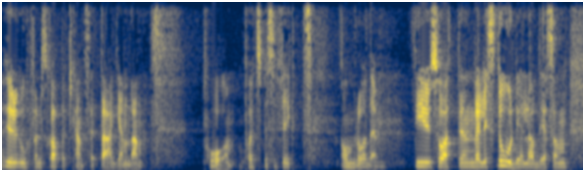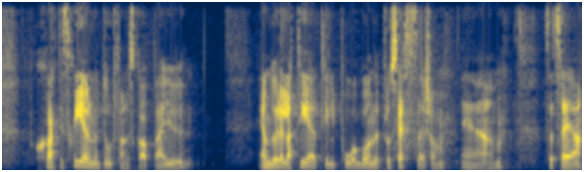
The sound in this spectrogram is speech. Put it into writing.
hur ordförandeskapet kan sätta agendan på, på ett specifikt område. Det är ju så att en väldigt stor del av det som faktiskt sker under ett ordförandeskap är ju ändå relaterat till pågående processer som eh, så att säga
